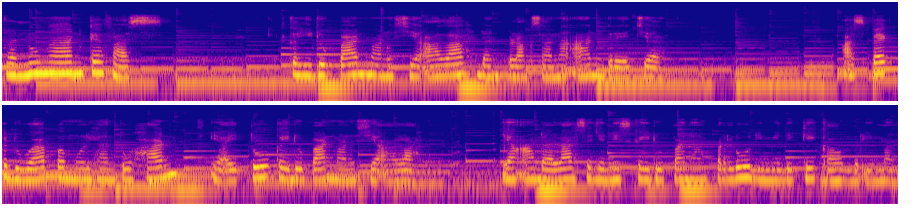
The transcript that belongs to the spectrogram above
Renungan Kefas Kehidupan manusia Allah dan pelaksanaan gereja Aspek kedua pemulihan Tuhan yaitu kehidupan manusia Allah yang adalah sejenis kehidupan yang perlu dimiliki kaum beriman.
